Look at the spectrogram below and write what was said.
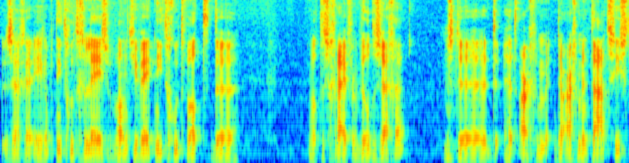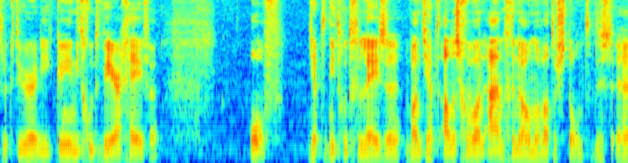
zeggen, ik heb het niet goed gelezen, want je weet niet goed wat de, wat de schrijver wilde zeggen. Dus de, de, het argument, de argumentatiestructuur, die kun je niet goed weergeven. Of je hebt het niet goed gelezen, want je hebt alles gewoon aangenomen wat er stond. Dus uh,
